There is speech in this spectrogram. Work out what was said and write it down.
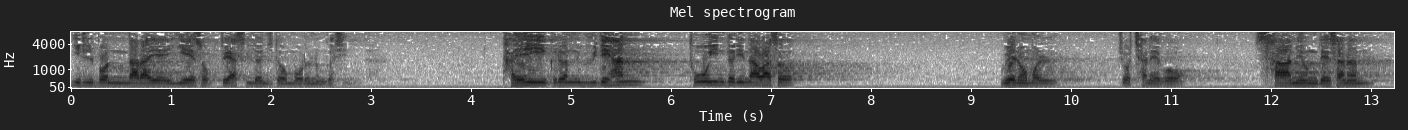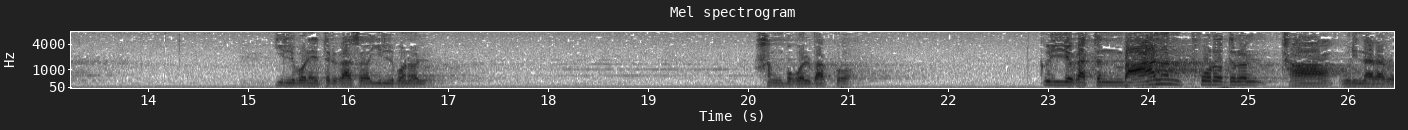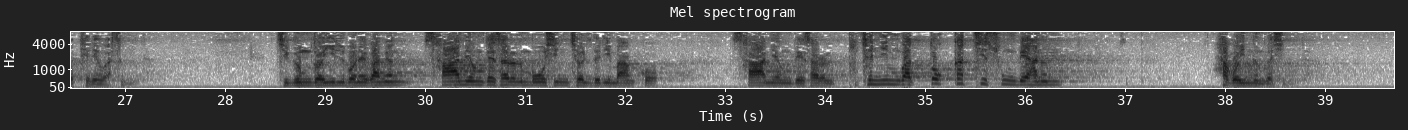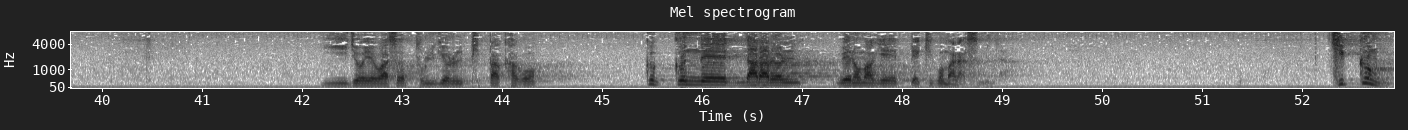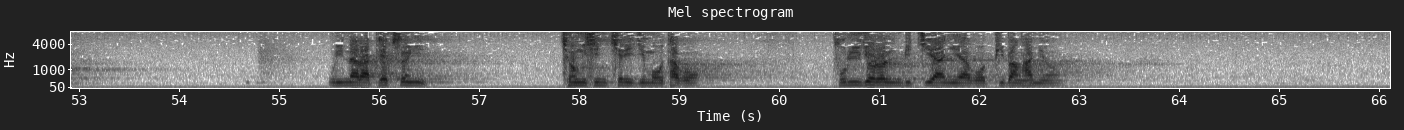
일본 나라에 예속되었을는지도 모르는 것입니다. 다행히 그런 위대한 도인들이 나와서 외놈을 쫓아내고 사명대사는 일본에 들어가서 일본을 항복을 받고 끌려갔던 많은 포로들을 다 우리나라로 데려왔습니다. 지금도 일본에 가면 사명대사를 모신 절들이 많고 사명대사를 부처님과 똑같이 숭배하는 하고 있는 것입니다. 이조에 와서 불교를 핍박하고 끝끝내 나라를 외놈하게 뺏기고 말았습니다. 지금 우리나라 백성이 정신 차리지 못하고 불교를 믿지 아니하고 비방하며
